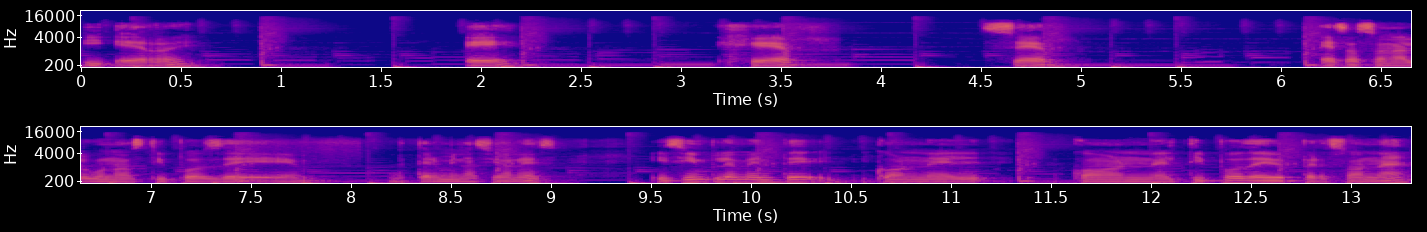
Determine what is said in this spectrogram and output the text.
IR, E, GER, SER. Esas son algunos tipos de, determinaciones y simplemente con el, tipo de persona,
